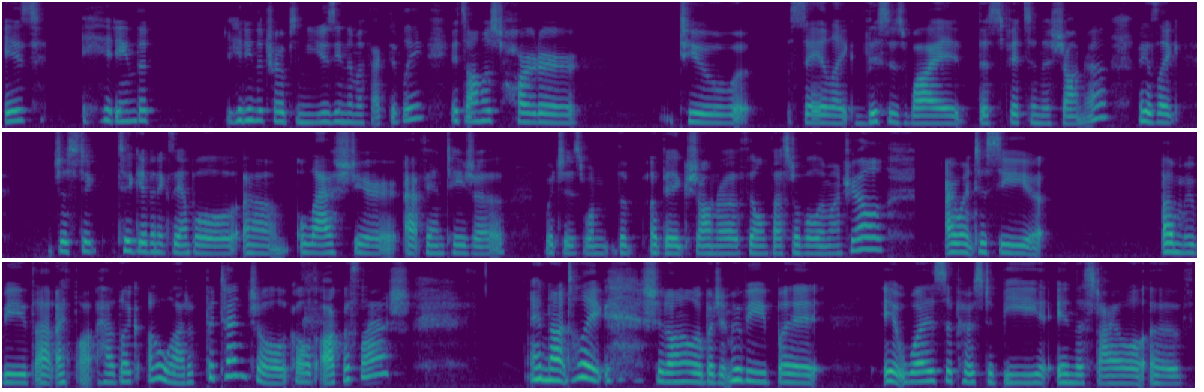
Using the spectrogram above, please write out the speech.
is hitting the hitting the tropes and using them effectively, it's almost harder to say like this is why this fits in this genre because like just to to give an example, um, last year at Fantasia, which is one the a big genre film festival in Montreal, I went to see a movie that I thought had like a lot of potential called Aqua Slash. And not to like shit on a low budget movie, but it was supposed to be in the style of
